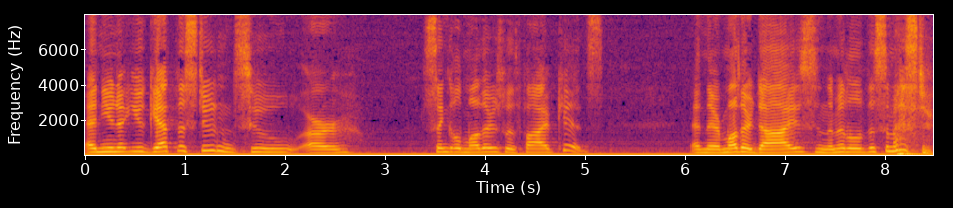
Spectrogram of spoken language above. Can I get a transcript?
And you know, you get the students who are single mothers with five kids. And their mother dies in the middle of the semester.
